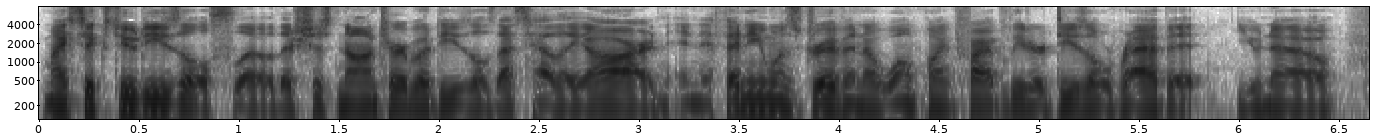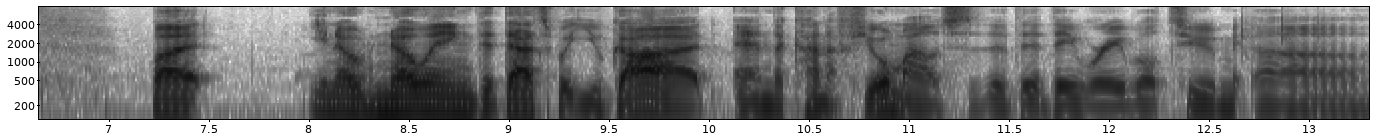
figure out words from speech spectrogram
my 6.2 diesel is slow. There's just non-turbo diesels. That's how they are. And, and if anyone's driven a 1.5 liter diesel Rabbit, you know. But you know, knowing that that's what you got and the kind of fuel mileage that they were able to uh,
